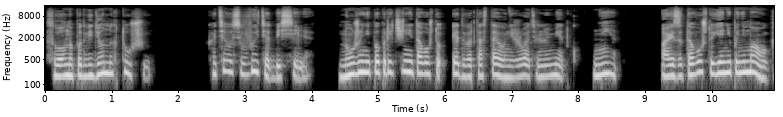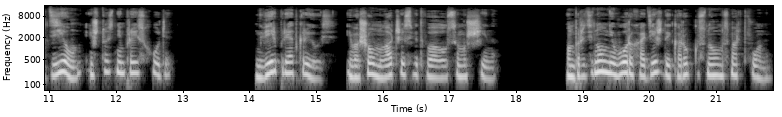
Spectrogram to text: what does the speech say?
словно подведенных тушью. Хотелось выйти от бессилия, но уже не по причине того, что Эдвард оставил нежелательную метку. Нет. А из-за того, что я не понимала, где он и что с ним происходит. Дверь приоткрылась, и вошел младший светловолосый мужчина. Он протянул мне ворох одежды и коробку с новым смартфоном.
